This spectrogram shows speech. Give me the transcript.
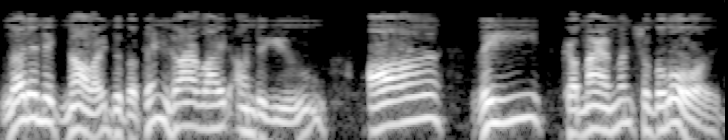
let him acknowledge that the things I write unto you are the commandments of the Lord.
